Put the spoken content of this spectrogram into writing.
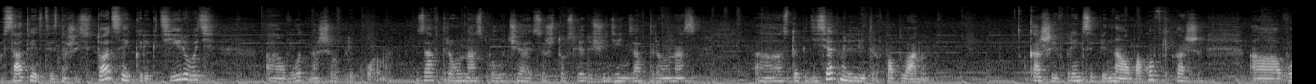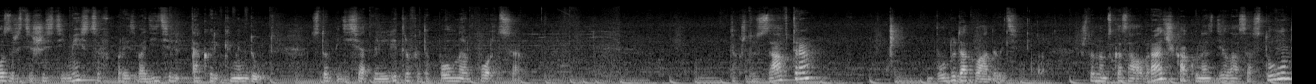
в соответствии с нашей ситуацией корректировать а, вот нашего прикорма. Завтра у нас получается, что следующий день, завтра у нас а, 150 мл по плану. Каши, в принципе, на упаковке каши а, в возрасте 6 месяцев производитель так и рекомендует. 150 мл это полная порция. Так что завтра буду докладывать, что нам сказал врач, как у нас дела со стулом,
